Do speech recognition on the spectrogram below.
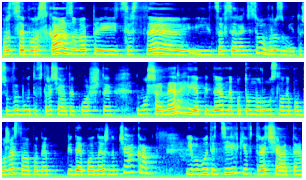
про це порозказувати, і це все, і це все раді цього, ви розумієте, що ви будете втрачати кошти. Тому що енергія піде не по тому руслу, не по божественному, піде, піде по нижнім чакрам, і ви будете тільки втрачати.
